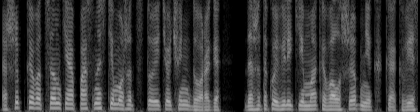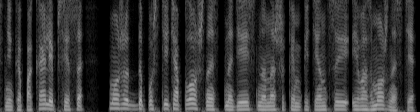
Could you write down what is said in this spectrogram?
Ошибка в оценке опасности может стоить очень дорого. Даже такой великий маг и волшебник, как Вестник Апокалипсиса, может допустить оплошность, надеясь на наши компетенции и возможности».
